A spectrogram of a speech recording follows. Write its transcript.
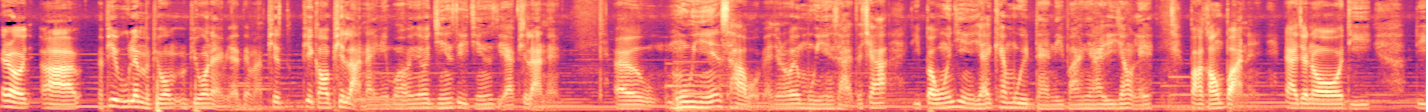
အဲ့တော့အာမဖြစ်ဘူးလည်းမပြောမပြောနိုင်ဗျာတဲ့မှာဖြစ်ဖြစ်ကောင်းဖြစ်လာနိုင်နေပေါ့ကျွန်တော်ဂျင်းစီဂျင်းစီကဖြစ်လာနိုင်အဲမူရင်းအစားပေါ့ဗျာကျွန်တော်ရဲ့မူရင်းစားတခြားဒီပတ်ဝန်းကျင်ရိုက်ခတ်မှုတန်ဒီဘာညာကြီးရောက်လဲပါကောင်းပါနေအဲကျွန်တော်ဒီဒီ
